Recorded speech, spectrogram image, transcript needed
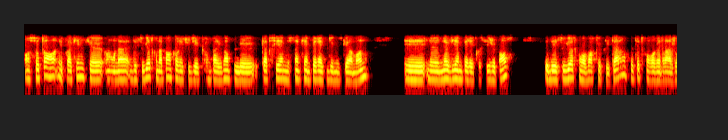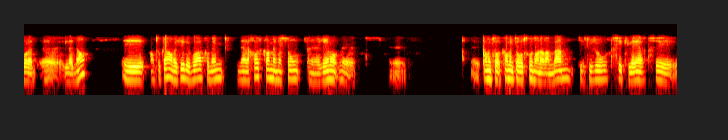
en sautant les prakim qu'on a des sugiotes qu'on n'a pas encore étudiés, comme par exemple le quatrième, le cinquième Perek de Nizke Mamon, et le neuvième Perek aussi, je pense. C'est des sugiotes qu'on va voir que plus tard. Peut-être qu'on reviendra un jour euh, là-dedans. et en tout cas, on va essayer de voir quand même les comme elles sont euh, vraiment euh, euh comme elle, comme elle se retrouve dans le Rambam, qui est toujours très clair, très,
